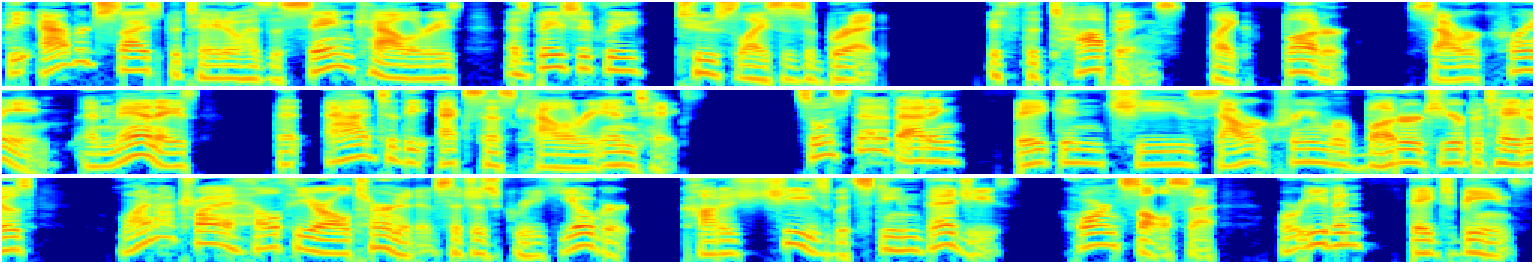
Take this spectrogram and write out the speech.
The average sized potato has the same calories as basically two slices of bread. It's the toppings, like butter, sour cream, and mayonnaise, that add to the excess calorie intakes. So instead of adding bacon, cheese, sour cream, or butter to your potatoes, why not try a healthier alternative such as Greek yogurt, cottage cheese with steamed veggies, corn salsa, or even baked beans?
